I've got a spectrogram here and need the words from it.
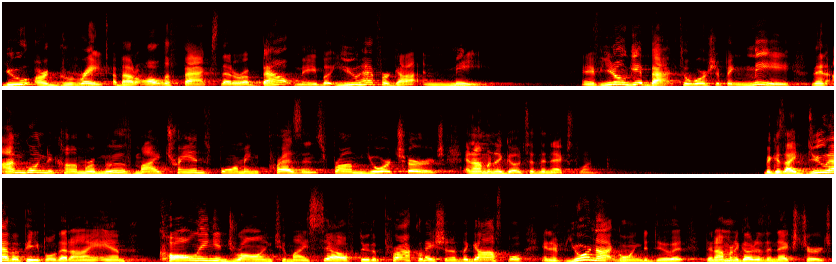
You are great about all the facts that are about me, but you have forgotten me. And if you don't get back to worshiping me, then I'm going to come remove my transforming presence from your church and I'm going to go to the next one. Because I do have a people that I am calling and drawing to myself through the proclamation of the gospel. And if you're not going to do it, then I'm going to go to the next church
